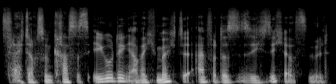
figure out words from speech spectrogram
vielleicht auch so ein krasses Ego-Ding, aber ich möchte einfach, dass sie sich sicher fühlt.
